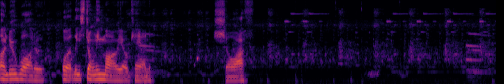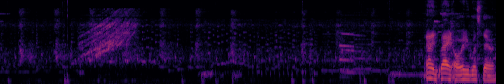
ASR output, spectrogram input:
underwater. Or at least only Mario can. Show off. Right, right, already was there.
